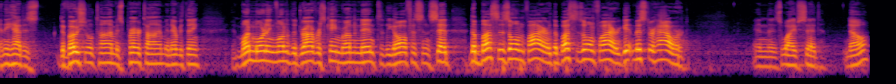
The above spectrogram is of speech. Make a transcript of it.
and he had his devotional time, his prayer time, and everything. And one morning, one of the drivers came running into the office and said, The bus is on fire. The bus is on fire. Get Mr. Howard. And his wife said, No,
